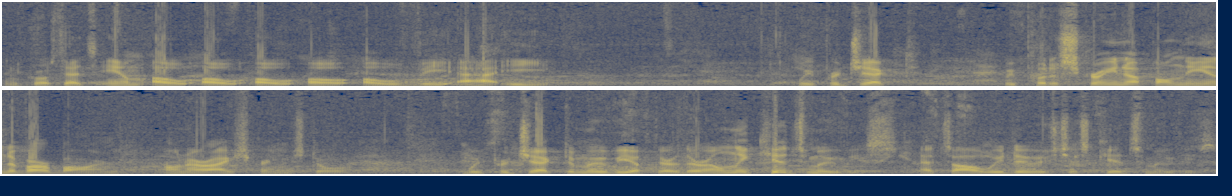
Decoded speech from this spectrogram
And of course that's M-O-O-O-O-O-V-I-E. We project, we put a screen up on the end of our barn on our ice cream store. We project a movie up there. They're only kids movies. That's all we do is just kids movies.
